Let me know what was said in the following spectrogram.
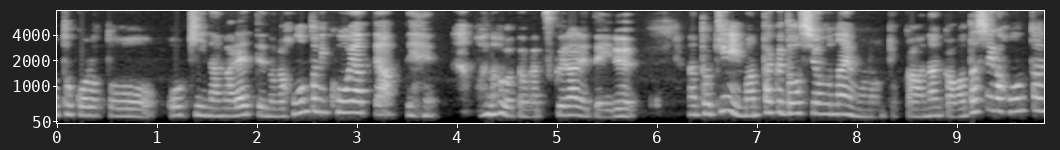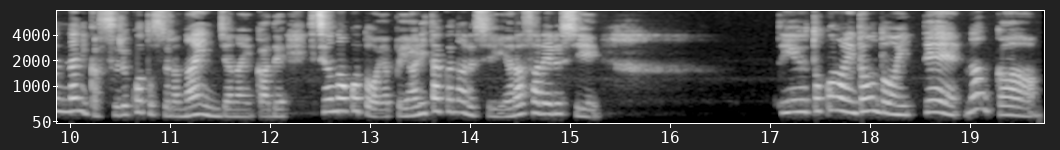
のところと大きい流れっていうのが本当にこうやってあって 物事が作られている。時に全くどうしようもないものとかなんか私が本当に何かすることすらないんじゃないかで必要なことはやっぱやりたくなるしやらされるしっていうところにどんどん行ってなんか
